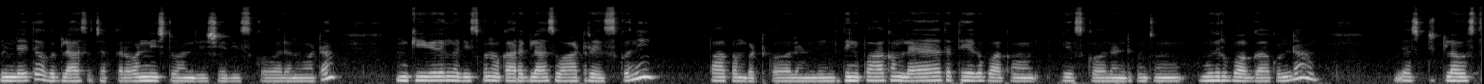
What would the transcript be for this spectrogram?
పిండి అయితే ఒక గ్లాసు చక్కెర. వన్ ఇస్ట్ వన్ చేసే తీసుకోవాలన్నమాట. ఇంక ఈ విధంగా తీసుకొని ఒక అర గ్లాస్ వాటర్ వేసుకొని పాకం పట్టుకోవాలండి. ఇంక దీని పాకం లేత తీగ పాకం వేసుకోవాలండి. కొంచెం ముదురు పాకు కాకుండా జస్ట్ ఇట్లా వస్తే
